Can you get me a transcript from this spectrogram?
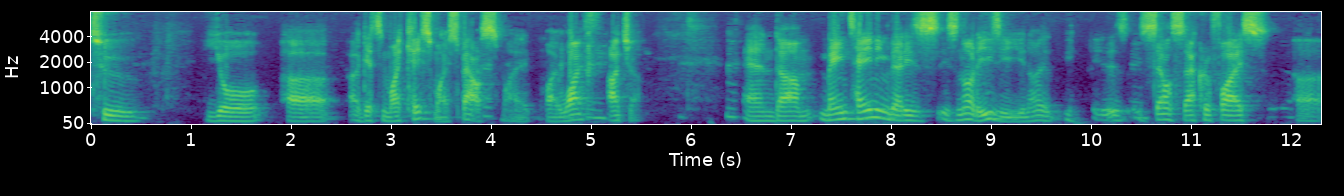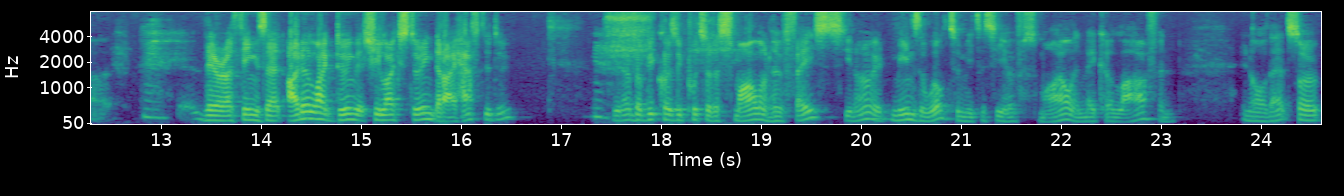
to your uh, I guess in my case, my spouse, my my wife, Acha. And um, maintaining that is is not easy, you know. It, it is self-sacrifice. Uh, there are things that I don't like doing that she likes doing that I have to do, you know. But because it puts a smile on her face, you know, it means the world to me to see her smile and make her laugh and and all that. So,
